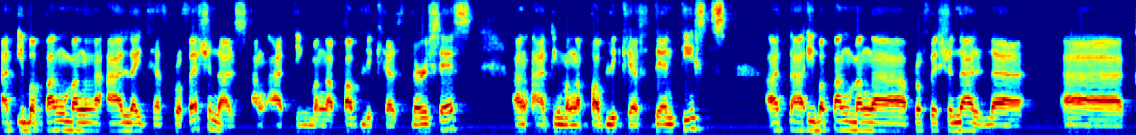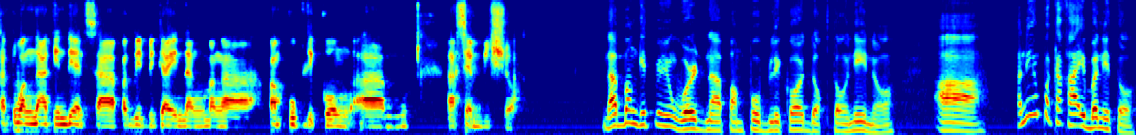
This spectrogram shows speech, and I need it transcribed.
at iba pang mga allied health professionals, ang ating mga public health nurses, ang ating mga public health dentists, at ah, iba pang mga professional na ah, katuwang natin din sa pagbibigay ng mga pampublikong um, ah, serbisyo. Nabanggit mo yung word na pampubliko, Doc Tony, no? Ah, ano yung pagkakaiba nito?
